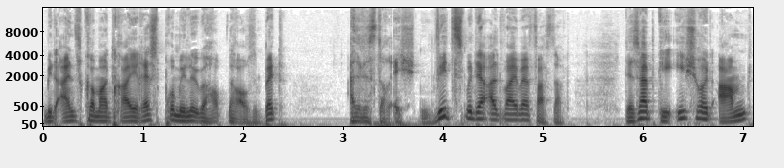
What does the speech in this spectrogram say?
mit 1,3 Restpromille überhaupt noch aus dem Bett. Also das ist doch echt ein Witz mit der Altweiberfastnacht. Deshalb gehe ich heute Abend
